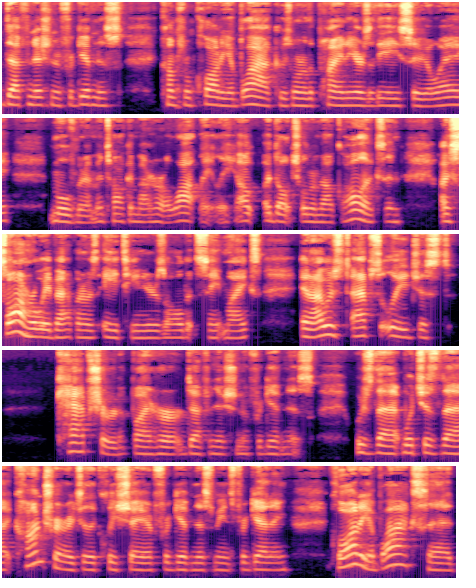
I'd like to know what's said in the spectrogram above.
definition of forgiveness comes from Claudia Black, who's one of the pioneers of the ACOA movement. I've been talking about her a lot lately, adult children of alcoholics. And I saw her way back when I was 18 years old at St. Mike's. And I was absolutely just captured by her definition of forgiveness, which that which is that contrary to the cliche of forgiveness means forgetting. Claudia Black said,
